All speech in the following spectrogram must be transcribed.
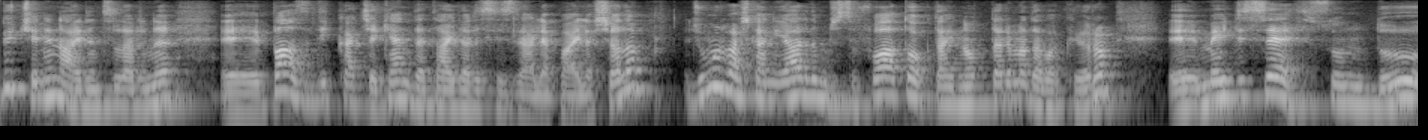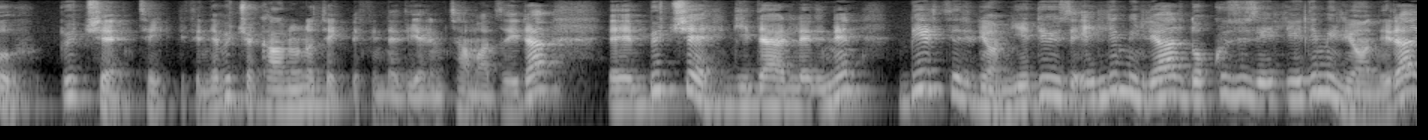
Bütçenin ayrıntılarını e, bazı dikkat çeken detayları sizlerle paylaşalım. Cumhurbaşkanı Yardımcısı Fuat Oktay notlarıma da bakıyorum. E, meclise sunduğu bütçe teklifinde, bütçe kanunu teklifinde diyelim tam adıyla e, bütçe giderlerinin 1 trilyon 750 milyar 957 milyon lira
